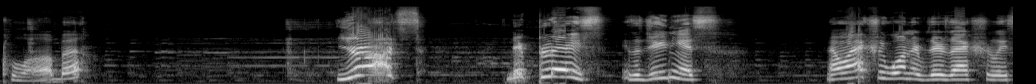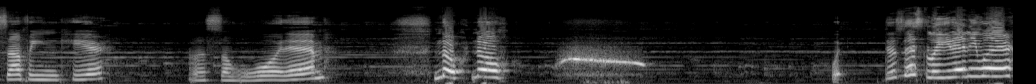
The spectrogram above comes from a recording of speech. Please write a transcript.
Club. Yes! Nick Plactz is a genius. Now I actually wonder if there's actually something here. Let's avoid him. No, no! Wait, does this lead anywhere?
